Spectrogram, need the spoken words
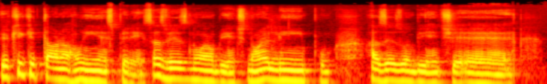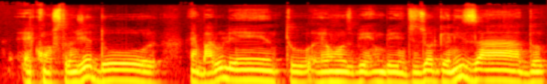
E o que, que torna ruim a experiência? Às vezes não é, o ambiente não é limpo, às vezes o ambiente é, é constrangedor, é barulhento, é um ambiente desorganizado.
